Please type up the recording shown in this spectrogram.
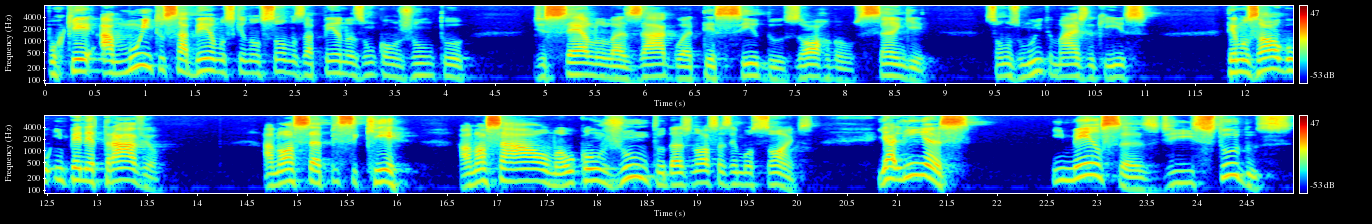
porque há muito sabemos que não somos apenas um conjunto de células, água, tecidos, órgãos, sangue, somos muito mais do que isso. Temos algo impenetrável, a nossa psique, a nossa alma, o conjunto das nossas emoções. E há linhas imensas de estudos,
